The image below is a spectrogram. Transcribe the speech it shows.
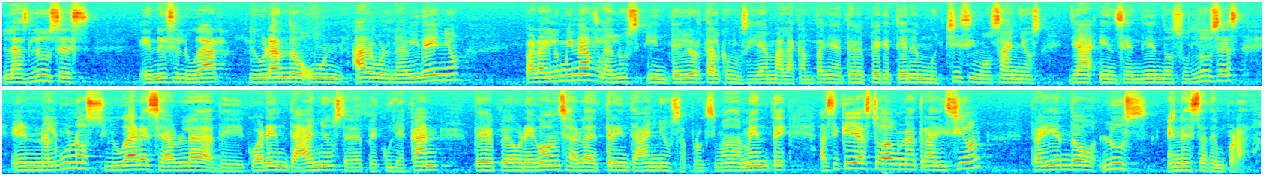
las luces en ese lugar, figurando un árbol navideño para iluminar la luz interior, tal como se llama la campaña de TVP, que tiene muchísimos años ya encendiendo sus luces. En algunos lugares se habla de 40 años, TVP Culiacán, TVP Obregón, se habla de 30 años aproximadamente. Así que ya es toda una tradición trayendo luz en esta temporada.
